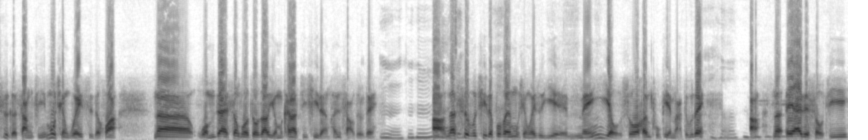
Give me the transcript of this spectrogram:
四个商机，目前为止的话，那我们在生活周遭有没有看到机器人？很少，对不对？嗯嗯啊，那伺服器的部分，目前为止也没有说很普遍嘛，对不对？啊，那 AI 的手机。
